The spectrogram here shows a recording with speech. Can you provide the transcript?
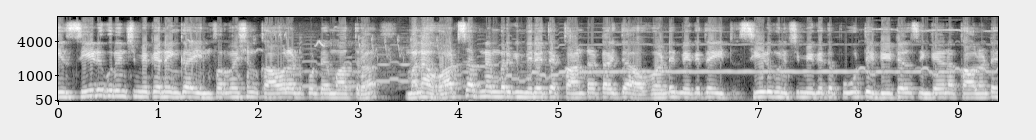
ఈ సీడ్ గురించి మీకైనా ఇంకా ఇన్ఫర్మేషన్ కావాలనుకుంటే మాత్రం మన వాట్సాప్ నెంబర్కి మీరైతే కాంటాక్ట్ అయితే అవ్వండి. మీకైతే ఈ సీడ్ గురించి మీకైతే పూర్తి డీటెయిల్స్ ఇంకేమైనా కావాలంటే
